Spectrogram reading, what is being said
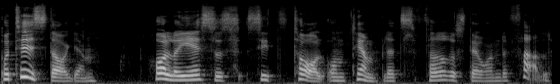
På tisdagen håller Jesus sitt tal om templets förestående fall.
